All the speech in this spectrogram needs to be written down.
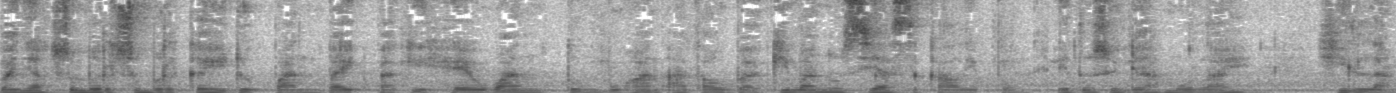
banyak sumber-sumber kehidupan baik bagi hewan, tumbuhan, atau bagi manusia sekalipun, itu sudah mulai hilang,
